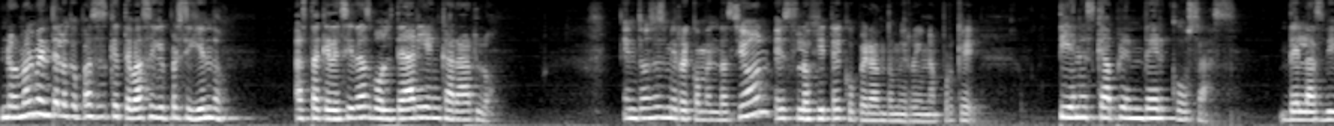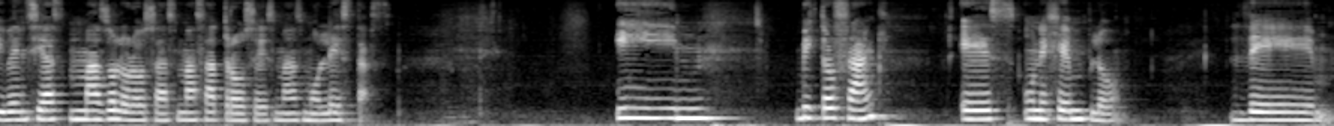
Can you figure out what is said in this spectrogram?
Normalmente lo que pasa es que te va a seguir persiguiendo hasta que decidas voltear y encararlo. Entonces mi recomendación es flojita y cooperando, mi reina, porque tienes que aprender cosas de las vivencias más dolorosas, más atroces, más molestas. Y mm, Víctor Frank es un ejemplo de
